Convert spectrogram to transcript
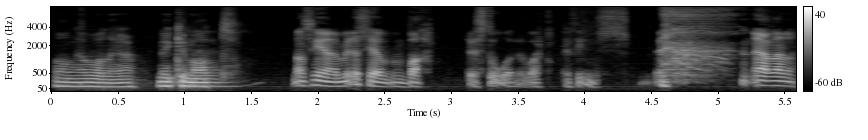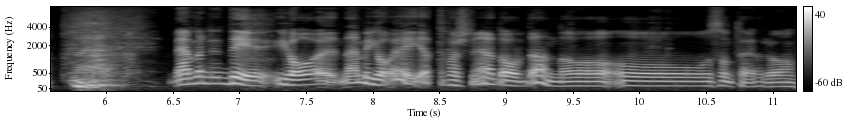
Många våningar, mycket mat. Man skulle gärna vilja se vart det står, vart det finns. nej, men, nej, men det- jag, nej men jag är jättefascinerad av den och, och sånt där. Och,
